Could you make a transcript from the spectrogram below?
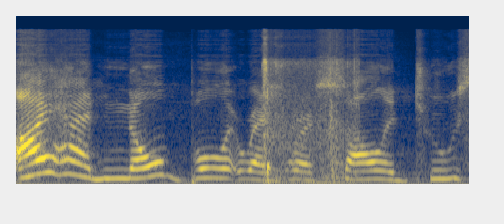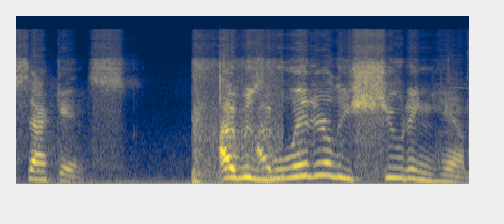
I had no bullet red for a solid two seconds. I was literally shooting him.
